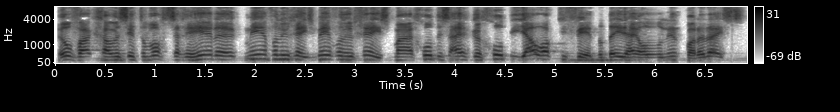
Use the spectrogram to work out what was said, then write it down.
Heel vaak gaan we zitten wachten en zeggen, Heer, meer van uw geest, meer van uw geest. Maar God is eigenlijk een God die jou activeert. Dat deed hij al in het paradijs.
